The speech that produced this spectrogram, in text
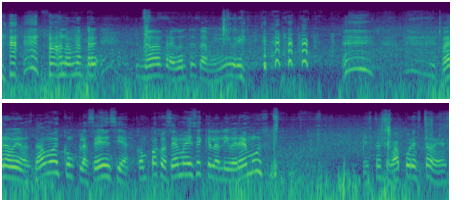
no, no me, pre- no me preguntes a mí, güey. bueno, amigos, damos de complacencia. Compa José me dice que la liberemos. Esta se va por esta vez.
